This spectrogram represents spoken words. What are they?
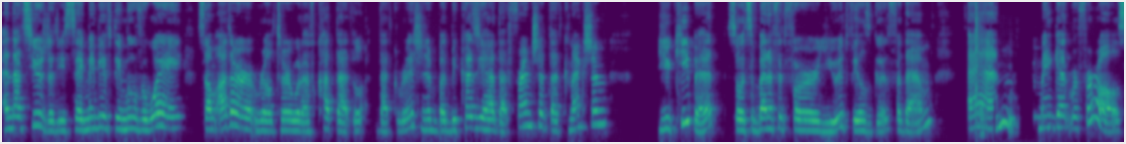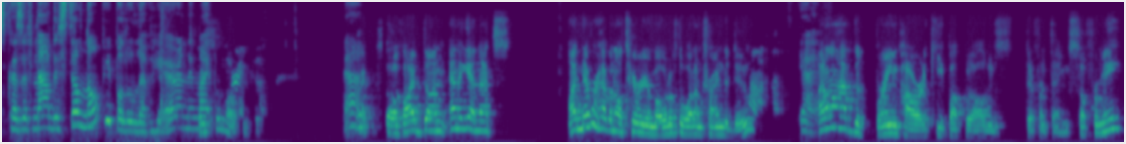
And that's huge that you say maybe if they move away, some other realtor would have cut that that relationship, but because you had that friendship, that connection, you keep it. So it's a benefit for you. It feels good for them, and Absolutely. you may get referrals because if now they still know people who live here and they, they might. Yeah. Right. So if I've done, and again, that's I never have an ulterior motive to what I'm trying to do. Uh-huh. Yeah, yeah. I don't have the brain power to keep up with all these different things. So for me,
